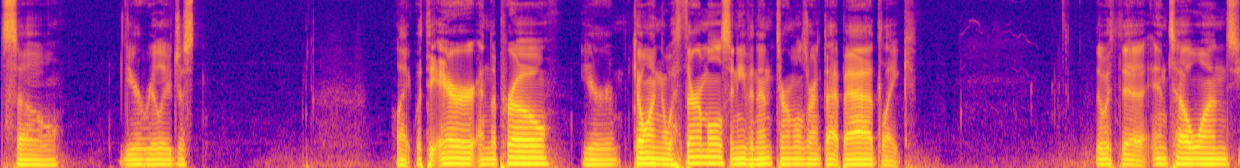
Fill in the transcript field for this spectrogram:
so you're really just like with the Air and the Pro, you're going with thermals, and even then thermals aren't that bad. Like the- with the Intel ones,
